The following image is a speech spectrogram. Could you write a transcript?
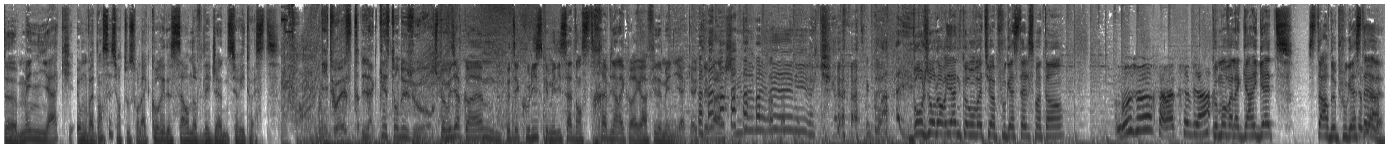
euh, Maniac. Et on va danser surtout sur la Corée de Sound of Legend sur It West. It West, la question du jour. Je peux vous dire quand même, côté coulisses, que Melissa danse très bien la chorégraphie de Maniac. Avec les. Maniac. Bonjour Lauriane, comment vas-tu à Plougastel? Ce matin Bonjour, ça va très bien. Comment va la gariguette Star de Plougastel bien.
